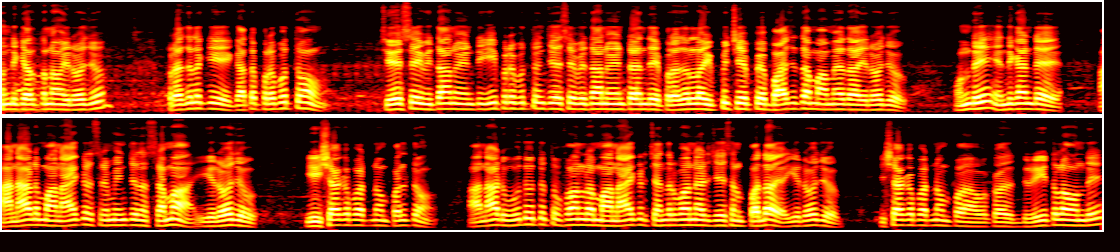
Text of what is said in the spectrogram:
ముందుకు వెళ్తున్నాం ఈరోజు. ప్రజలకి గత ప్రభుత్వం చేసే విధానం ఏంటి? ఈ ప్రభుత్వం చేసే విధానం ఏంటంది? ప్రజల్లో ఇప్పి చెప్పే బాధ్యత మా మీద ఈరోజు ఉంది. ఎందుకంటే ఆనాడు మా నాయకుడు శ్రమించిన శ్రమ ఈరోజు ఈ విశాఖపట్నం ఫలితం. ఆనాడు ఊదూత తుఫాన్లో మా నాయకుడు చంద్రబాబు నాయుడు చేసిన పద ఈరోజు విశాఖపట్నం ప- ఒక రీతిలో ఉంది.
